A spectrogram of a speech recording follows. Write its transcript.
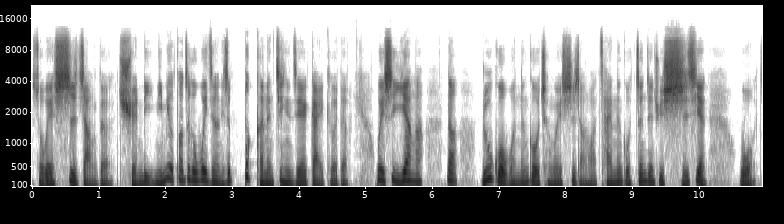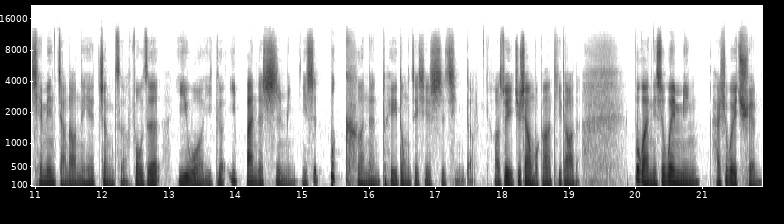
所谓市长的权利，你没有到这个位置呢，你是不可能进行这些改革的。我也是一样啊。那如果我能够成为市长的话，才能够真正去实现我前面讲到那些政策，否则以我一个一般的市民，你是不可能推动这些事情的啊。所以就像我刚刚提到的，不管你是为民还是为权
